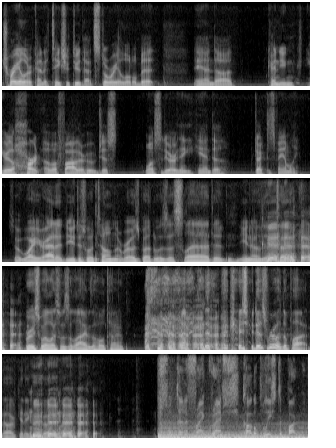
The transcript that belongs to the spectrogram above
trailer kind of takes you through that story a little bit, and uh, kind of you can hear the heart of a father who just wants to do everything he can to protect his family. So while you're at it, do you just want to tell them that Rosebud was a sled, and you know that uh, Bruce Willis was alive the whole time? Because you just ruined the plot. No, I'm kidding. Lieutenant Frank Grimes, of Chicago Police Department.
